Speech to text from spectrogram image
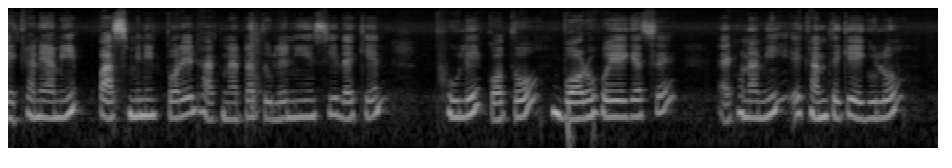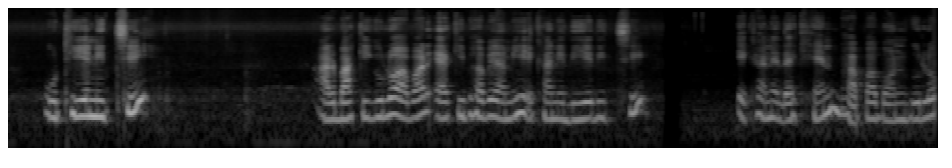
এখানে আমি পাঁচ মিনিট পরে ঢাকনাটা তুলে নিয়েছি, দেখেন ফুলে কত বড় হয়ে গেছে। এখন আমি এখান থেকে এগুলো উঠিয়ে নিচ্ছি। আর বাকিগুলো আবার একইভাবে আমি এখানে দিয়ে দিচ্ছি। এখানে দেখেন ভাপা বনগুলো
